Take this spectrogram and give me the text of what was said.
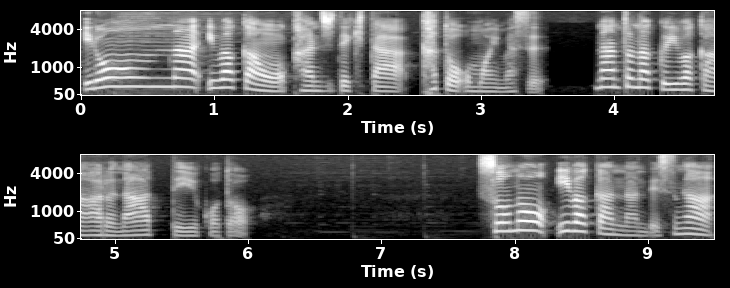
いろんな違和感を感じてきたかと思います。なんとなく違和感あるなっていうこと。その違和感なんですが、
